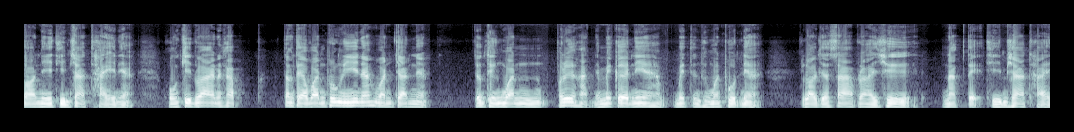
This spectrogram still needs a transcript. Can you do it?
ตอนนี้ทีมชาติไทยเนี่ยผมคิดว่านะครับ ตั้งแต่วันพรุ่งนี้นะวันจันทร์เนี่ยจนถึงวันพฤหัสเนี่ยไม่เกินนี้ครับไม่จนถึงวันพุธเนี่ยเราจะทราบรายชื่อนักเตะทีมชาติไทย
